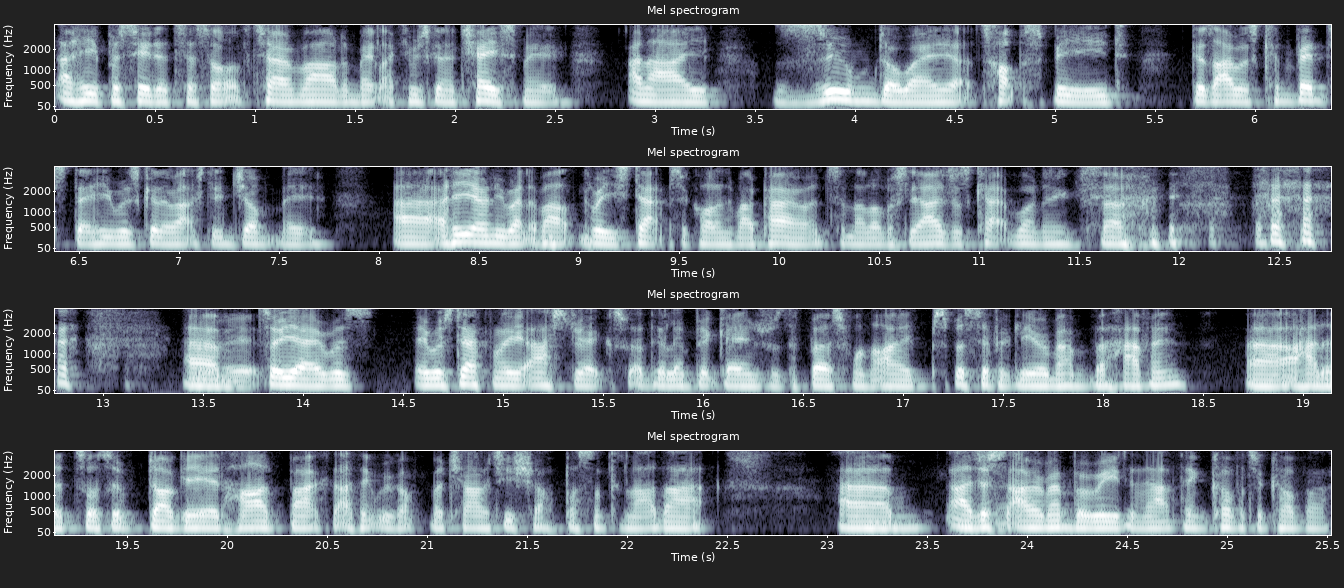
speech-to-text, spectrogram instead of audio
and he proceeded to sort of turn around and make like he was going to chase me, and I zoomed away at top speed because I was convinced that he was going to actually jump me. Uh, and he only went about three steps according to my parents, and then obviously I just kept running. So. Um, so yeah, it was it was definitely Asterix at the Olympic Games was the first one that I specifically remember having. Uh, I had a sort of dog-eared hardback that I think we got from a charity shop or something like that. Um, I just I remember reading that thing cover to cover.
